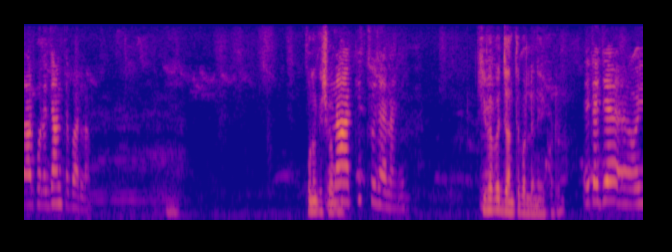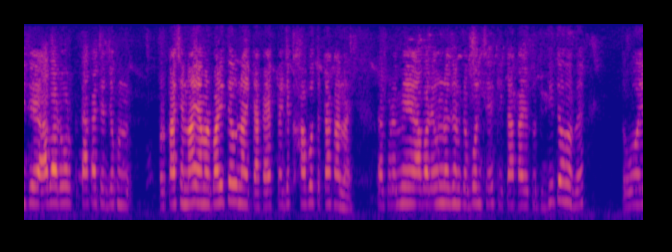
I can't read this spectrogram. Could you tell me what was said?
তারপরে জানতে পারলাম। কোনো কিছু না কিচ্ছু জানায়নি। কীভাবে জানতে পারলেন এই ঘটনা? এটা যে ওই যে আবার ওর টাকা যে যখন ওর কাছে নাই আমার বাড়িতেও নাই টাকা একটা যে খাব তো টাকা নাই। তারপরে মেয়ে আবার অন্যজনকে বলছে কি টাকা এতটি দিতে হবে। তো ওই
